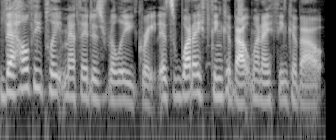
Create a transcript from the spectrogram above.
the healthy plate method is really great. It's what I think about when I think about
